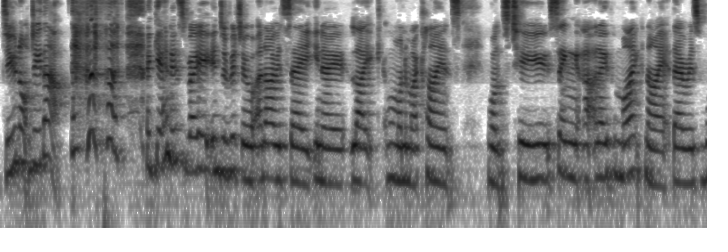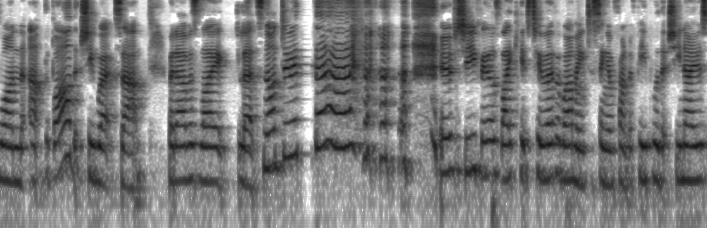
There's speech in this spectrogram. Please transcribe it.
do not do that. Again, it's very individual. And I would say, you know, like one of my clients wants to sing at an open mic night. There is one at the bar that she works at. But I was like, let's not do it there. if she feels like it's too overwhelming to sing in front of people that she knows.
